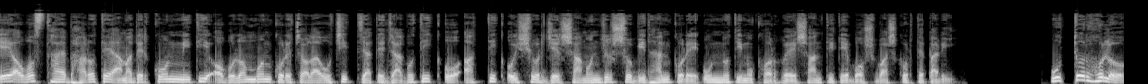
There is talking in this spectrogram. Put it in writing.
এ অবস্থায় ভারতে আমাদের কোন নীতি অবলম্বন করে চলা উচিত যাতে জাগতিক ও আত্মিক ঐশ্বর্যের সামঞ্জস্য বিধান করে উন্নতিমুখর হয়ে শান্তিতে বসবাস করতে পারি। উত্তর হল,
